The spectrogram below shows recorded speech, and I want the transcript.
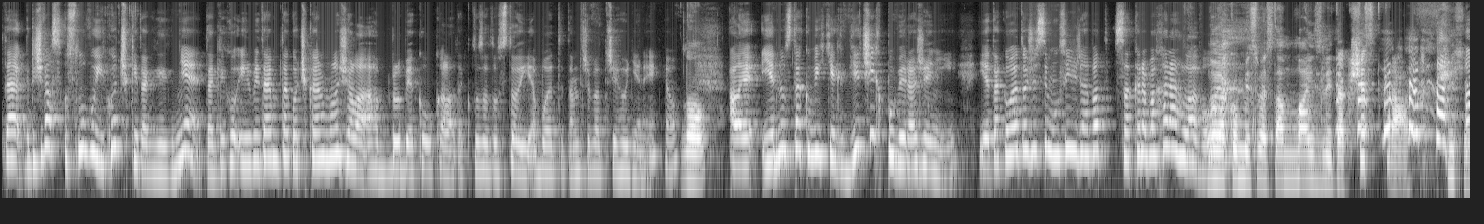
ta, když vás oslovují kočky, tak jak mě, tak jako i kdyby tam ta kočka jenom ležela a blbě koukala, tak to za to stojí a budete tam třeba tři hodiny. Jo? no, Ale jedno z takových těch větších povyražení je takové to, že si musíš dávat sakra bacha na hlavu. no jako my jsme tam majzli tak šestkrát, všichni.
